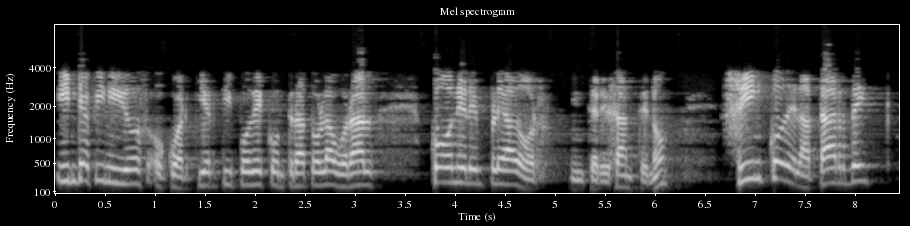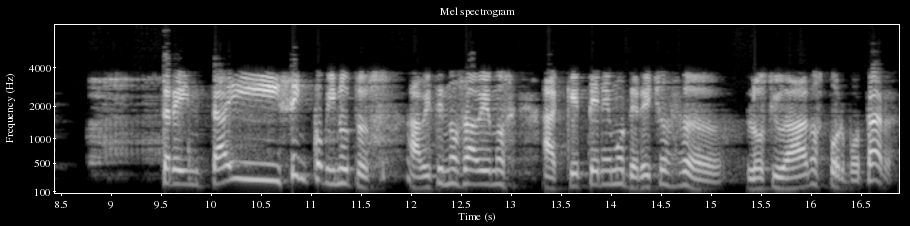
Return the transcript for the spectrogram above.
indefinidos o cualquier tipo de contrato laboral con el empleador. Interesante, ¿no? Cinco de la tarde, treinta y cinco minutos. A veces no sabemos a qué tenemos derechos eh, los ciudadanos por votar,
